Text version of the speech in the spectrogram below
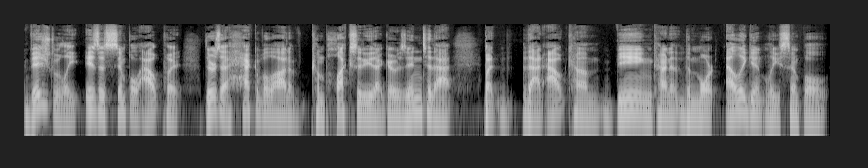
visually is a simple output. There's a heck of a lot of complexity that goes into that. But that outcome being kind of the more elegantly simple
